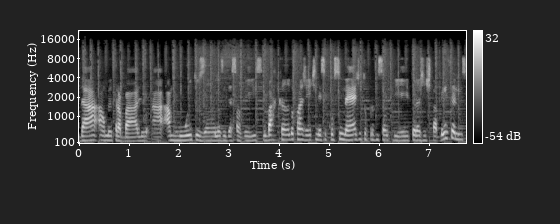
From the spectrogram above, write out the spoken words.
dá ao meu trabalho há, há, muitos anos e dessa vez embarcando com a gente nesse curso inédito Profissão Creator. A gente está bem feliz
